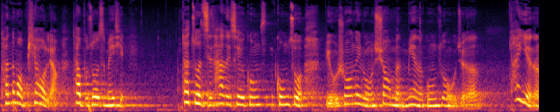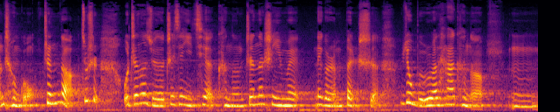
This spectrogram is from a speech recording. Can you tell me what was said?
他那么漂亮，他不做自媒体？他做其他的一些工工作，比如说那种需要门面的工作，我觉得他也能成功。真的，就是我真的觉得这些一切可能真的是因为那个人本身。就比如说他可能，嗯。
